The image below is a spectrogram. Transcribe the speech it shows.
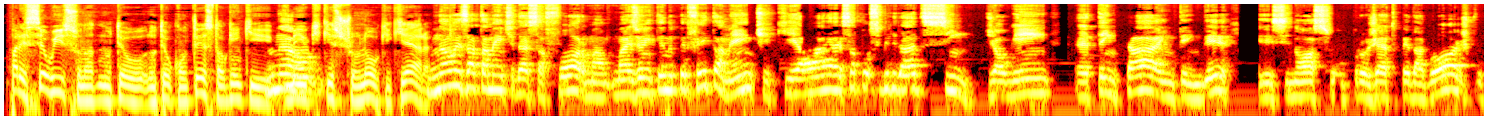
Apareceu isso no, no, teu, no teu contexto? Alguém que não, meio que questionou o que, que era? Não exatamente dessa forma, mas eu entendo perfeitamente que há essa possibilidade, sim, de alguém é, tentar entender esse nosso projeto pedagógico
